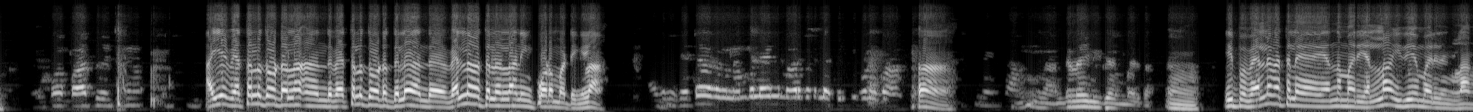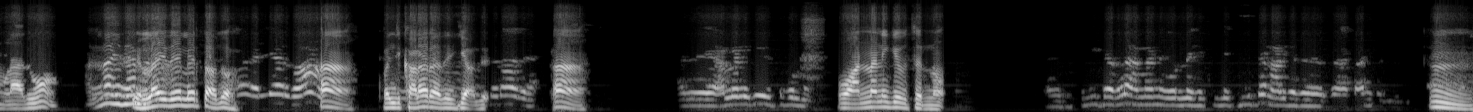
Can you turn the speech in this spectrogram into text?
ஐயா வெத்தலை தோட்டம்லாம் அந்த வெத்தலை தோட்டத்துல அந்த வெள்ளை வெத்தலை எல்லாம் நீங்க போட மாட்டீங்களா. இப்ப வெள்ளை வெத்தலை எந்த மாதிரி? எல்லாம் இதே மாதிரிதுங்களாங்களா அதுவும்? எல்லாம் இதே எல்லாம் இதே மாதிரி தான் அதுவும் ஆ. கொஞ்சம் கலர் அதிகம் அது. ஆ. ஓ அன்னன்னைக்கு வித்துடணும். ம்.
